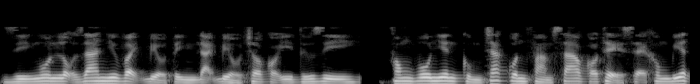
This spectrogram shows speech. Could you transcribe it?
dì ngôn lộ ra như vậy biểu tình đại biểu cho có ý tứ gì, phong vô nhiên cùng chắc quân phàm sao có thể sẽ không biết,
